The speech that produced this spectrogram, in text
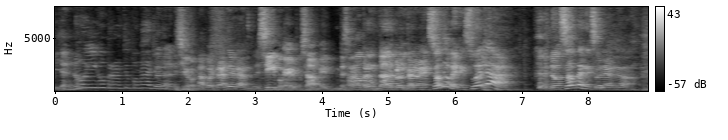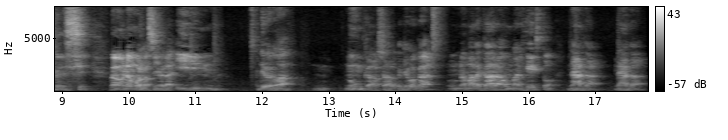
y ellas, no, hijo, pero no te pongas a llorar. Y yo, Ah, pues estaban llorando. Sí, porque, o sea, me empezaron a preguntar. Me preguntaron, ¿sos de Venezuela? No sos venezolano. Sí. No, una morra, señora. Y de verdad, nunca, o sea, lo que llevo acá, una mala cara, un mal gesto, nada, nada.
